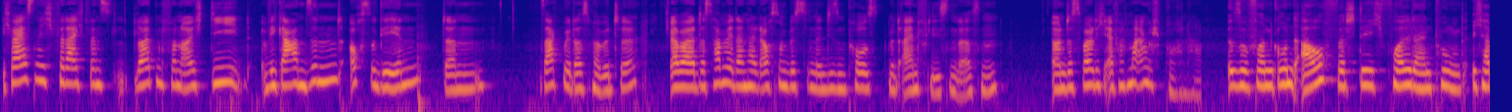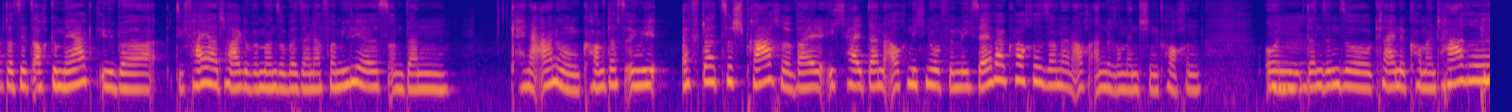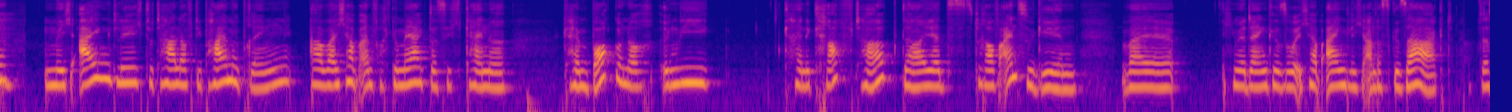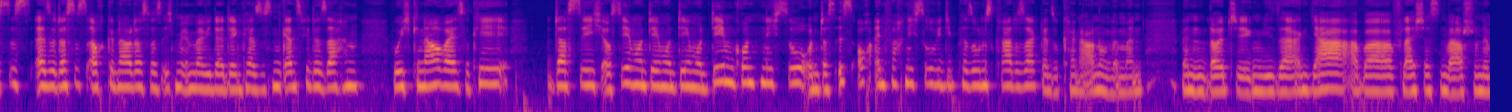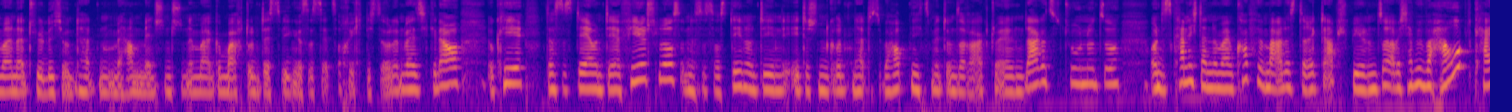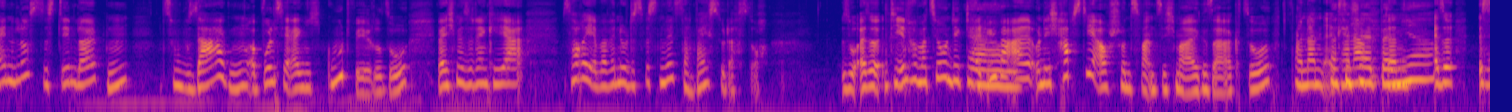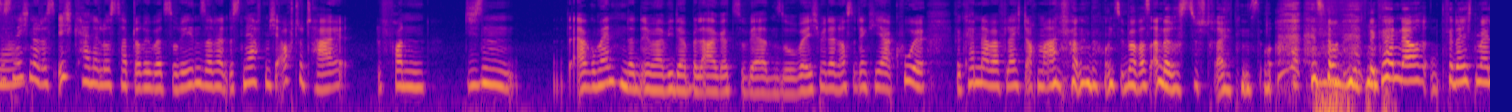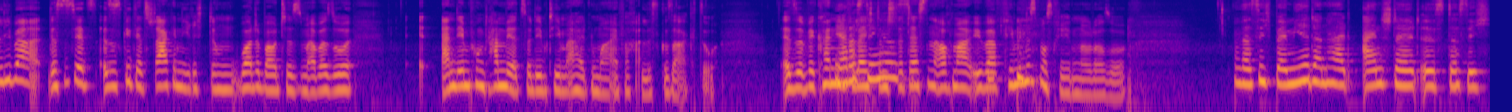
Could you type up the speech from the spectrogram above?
ich weiß nicht, vielleicht, wenn es Leuten von euch, die vegan sind, auch so gehen, dann sagt mir das mal bitte. Aber das haben wir dann halt auch so ein bisschen in diesen Post mit einfließen lassen. Und das wollte ich einfach mal angesprochen haben. So von Grund auf verstehe ich voll deinen Punkt. Ich habe das jetzt auch gemerkt über die Feiertage, wenn man so bei seiner Familie ist und dann, keine Ahnung, kommt das irgendwie öfter zur Sprache, weil ich halt dann auch nicht nur für mich selber koche, sondern auch andere Menschen kochen. Und mhm. dann sind so kleine Kommentare, mich eigentlich total auf die Palme bringen, aber ich habe einfach gemerkt, dass ich keine keinen Bock und auch irgendwie keine Kraft habe, da jetzt drauf einzugehen, weil ich mir denke, so, ich habe eigentlich alles gesagt. Das ist, also das ist auch genau das, was ich mir immer wieder denke. Also es sind ganz viele Sachen, wo ich genau weiß, okay, das sehe ich aus dem und dem und dem und dem Grund nicht so und das ist auch einfach nicht so, wie die Person es gerade sagt. Also keine Ahnung, wenn man, wenn Leute irgendwie sagen, ja, aber Fleischessen war schon immer natürlich und hatten, haben Menschen schon immer gemacht und deswegen ist es jetzt auch richtig so. Dann weiß ich genau, okay, das ist der und der Fehlschluss und das ist aus den und den ethischen Gründen hat es überhaupt nichts mit unserer aktuellen Lage zu tun und so. Und das kann ich dann in meinem Kopf immer alles direkt abspielen und so, aber ich habe überhaupt keine Lust, es den Leuten zu sagen, obwohl es ja eigentlich gut wäre so, weil ich mir so denke, ja, sorry, aber wenn du das wissen willst, dann weißt du das doch. So, also die Information liegt halt ja. halt überall und ich hab's dir auch schon 20 Mal gesagt, so. Und dann, das keine halt bei dann, mir, also es ja. ist nicht nur, dass ich keine Lust habe, darüber zu reden, sondern es nervt mich auch total von diesen Argumenten dann immer wieder belagert zu werden, so, weil ich mir dann auch so denke, ja, cool, wir können aber vielleicht auch mal anfangen, bei uns über was anderes zu streiten, so. Also, wir können auch vielleicht mal lieber, das ist jetzt, also es geht jetzt stark in die Richtung Whataboutism, aber so, an dem Punkt haben wir zu dem Thema halt nun mal einfach alles gesagt. So. Also wir können ja, vielleicht dann stattdessen auch mal über Feminismus reden oder so. Was sich bei mir dann halt einstellt, ist, dass ich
